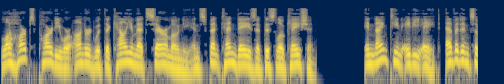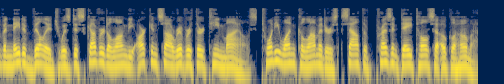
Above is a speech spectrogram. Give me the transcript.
La Harpe's party were honored with the Calumet ceremony and spent ten days at this location. In 1988, evidence of a native village was discovered along the Arkansas River 13 miles 21 kilometers south of present-day Tulsa, Oklahoma.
